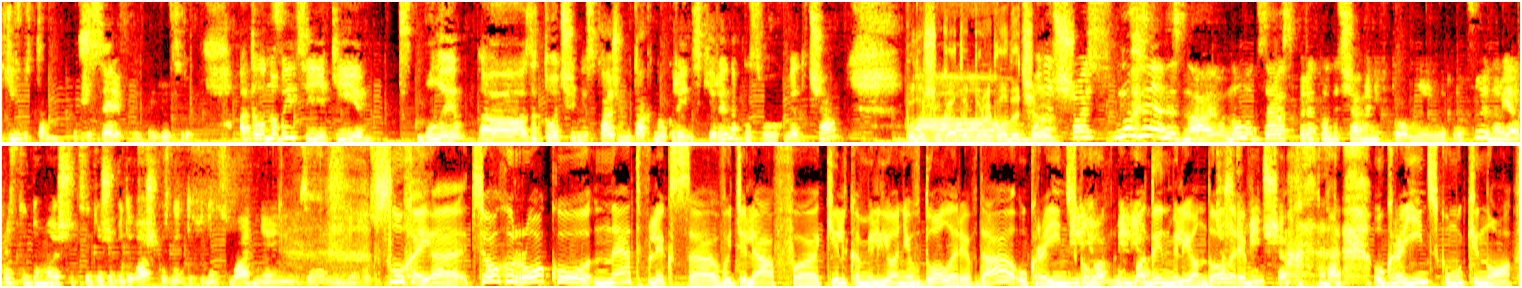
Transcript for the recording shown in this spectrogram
якихось там режисерів продюсерів, а талановиті, які були а, заточені, скажімо так, на український ринок, на свого глядача. Будуть шукати перекладача. Будуть щось, ну я не знаю. Ну зараз з перекладачами ніхто не, не працює. Ну я просто думаю, що це дуже буде важко знайти фінансування і взагалі якось. Слухай, е, цього року Netflix е, виділяв е, кілька мільйонів доларів да, українському мільйон, мільйон. один мільйон доларів менше. українському кіно.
